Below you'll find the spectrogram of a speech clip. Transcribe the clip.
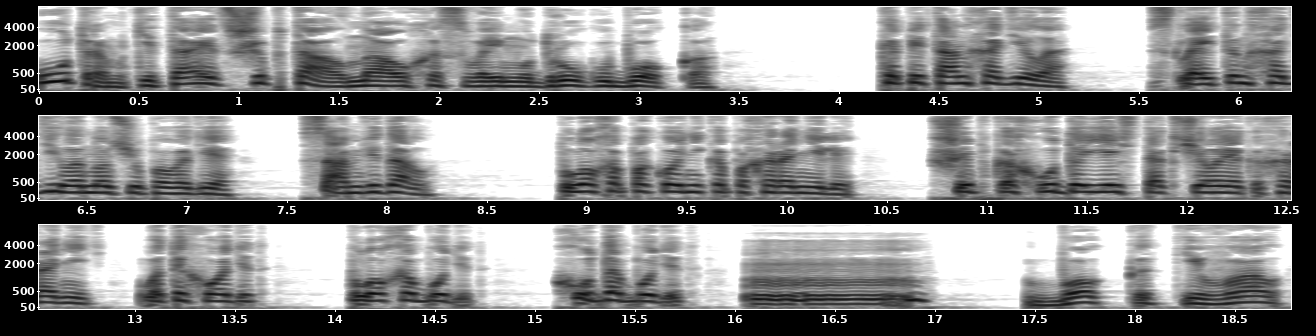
Утром китаец шептал на ухо своему другу Бокко. «Капитан ходила. Слейтон ходила ночью по воде. Сам видал. Плохо покойника похоронили. Шибко худо есть так человека хоронить. Вот и ходит. Плохо будет. Худо будет. М-м-м. Бокко кивал,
